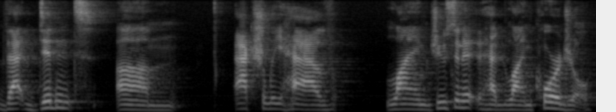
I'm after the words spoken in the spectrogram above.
that didn't um, actually have lime juice in it. It had lime cordial.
